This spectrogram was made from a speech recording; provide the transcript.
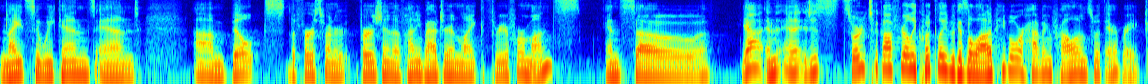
nights and weekends and um, built the first version of Honeybadger in like three or four months. And so yeah, and, and it just sort of took off really quickly because a lot of people were having problems with Airbrake.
